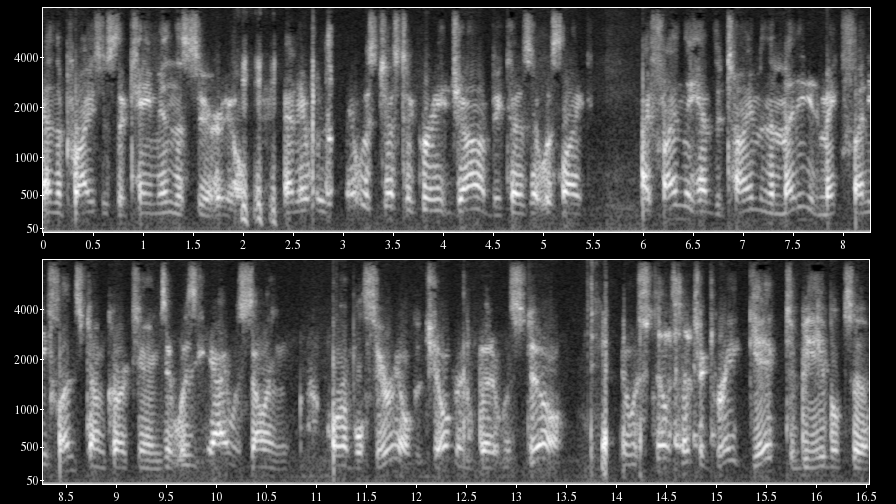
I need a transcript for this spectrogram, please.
and the prizes that came in the cereal. and it was it was just a great job because it was like. I finally had the time and the money to make funny Flintstone cartoons. It was yeah, I was selling horrible cereal to children, but it was still it was still such a great gig to be able to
